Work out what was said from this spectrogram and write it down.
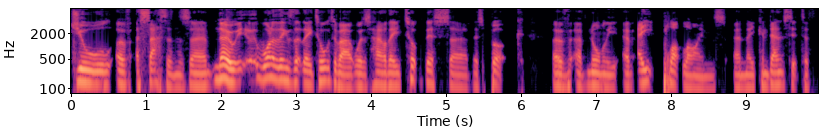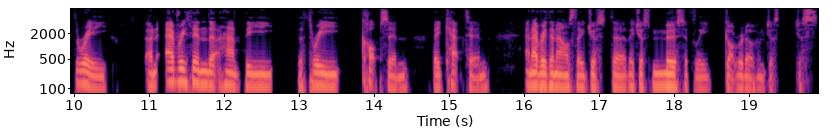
duel of assassins. Uh, no, it- one of the things that they talked about was how they took this uh, this book of of normally of eight plot lines and they condensed it to three, and everything that had the the three cops in they kept in, and everything else they just uh, they just mercifully got rid of and just just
